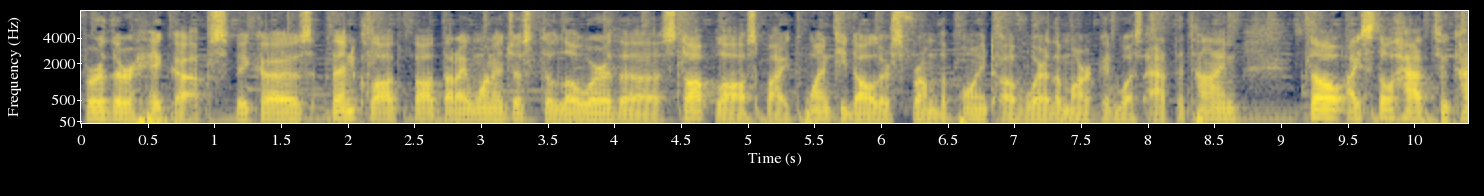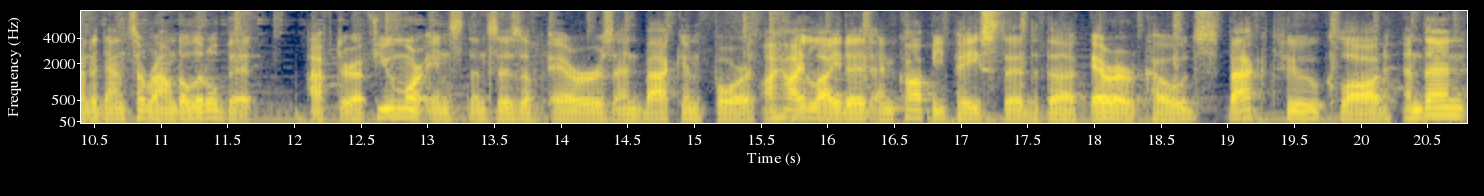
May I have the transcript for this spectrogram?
further hiccups because then Claude thought that I wanted just to lower the stop loss by $20 from the point of where the market was at the time so I still had to kind of dance around a little bit. After a few more instances of errors and back and forth, I highlighted and copy pasted the error codes back to Claude and then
